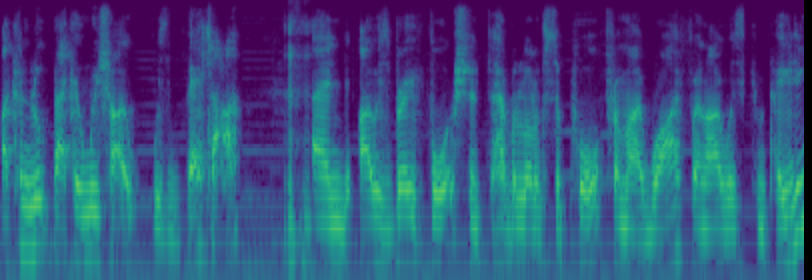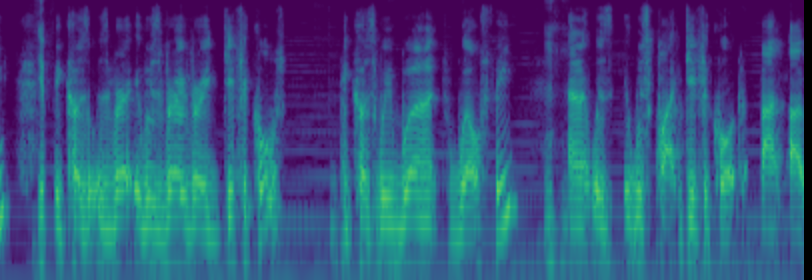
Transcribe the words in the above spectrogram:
I, can look back and wish I was better. Mm-hmm. And I was very fortunate to have a lot of support from my wife when I was competing yep. because it was very it was very very difficult because we weren't wealthy. mm-hmm. and it was it was quite difficult. But I,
